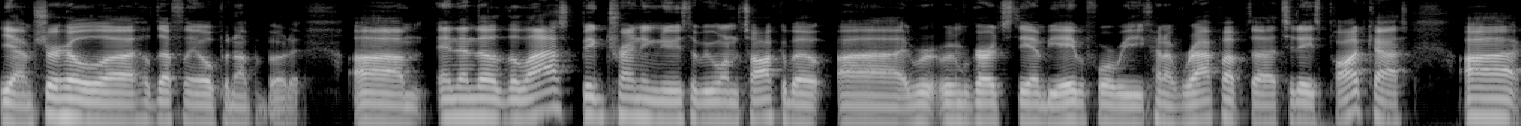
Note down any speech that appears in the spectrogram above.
Yeah, I'm sure he'll uh, he'll definitely open up about it. Um, and then the the last big trending news that we want to talk about uh, re- in regards to the NBA before we kind of wrap up the, today's podcast, uh,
